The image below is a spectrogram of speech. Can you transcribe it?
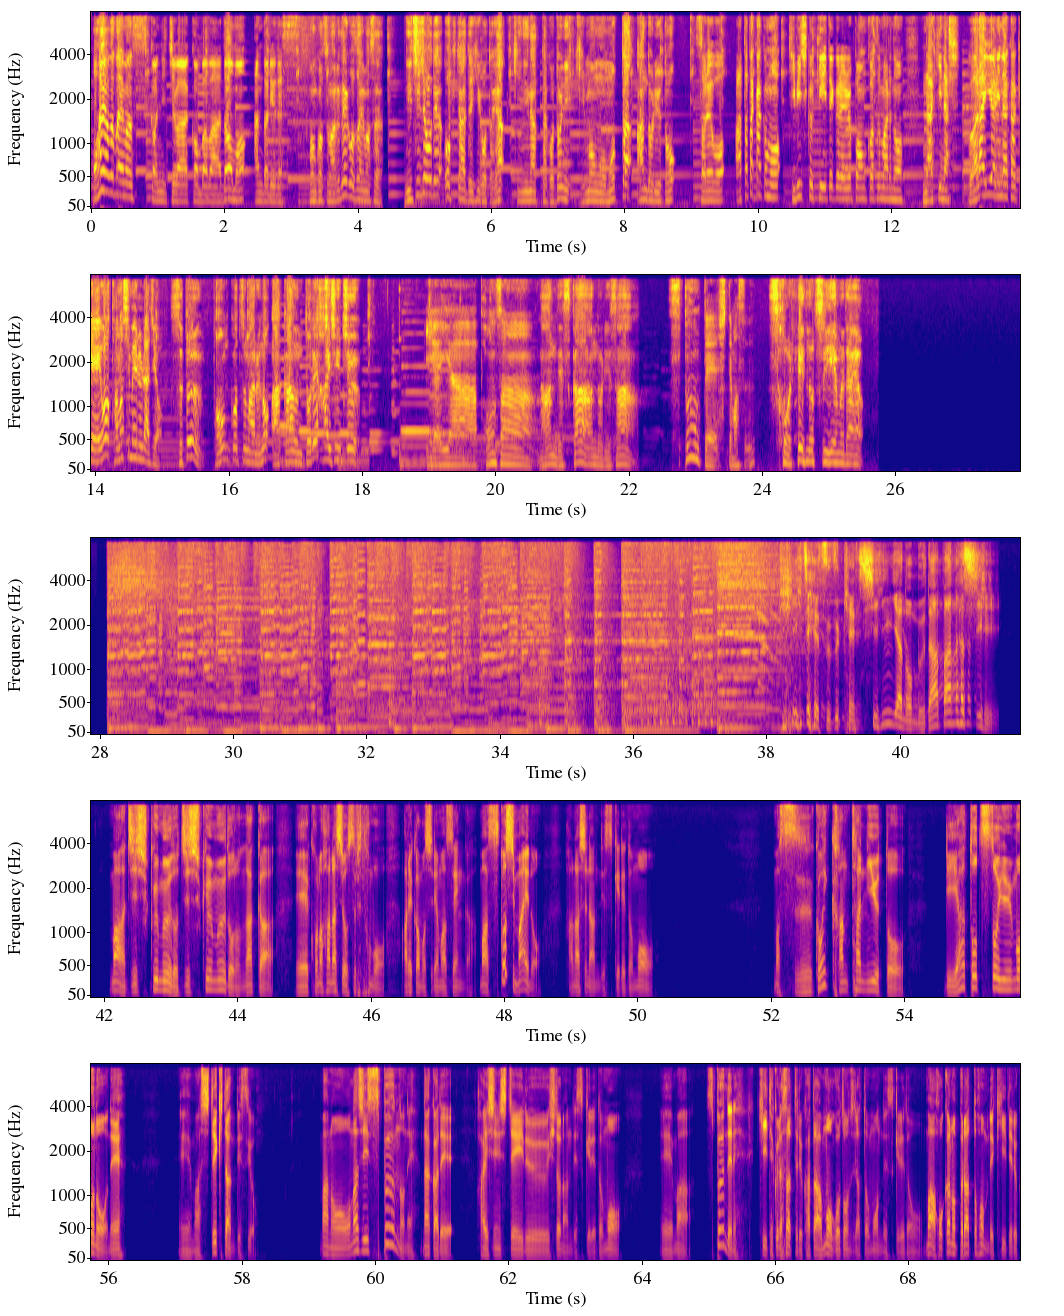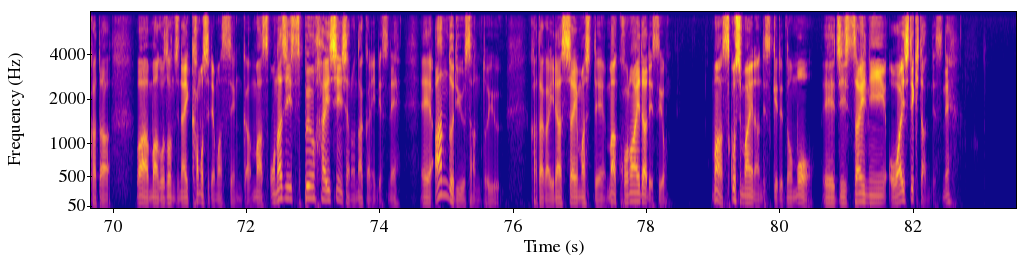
おはようございます。こんにちは、こんばんは。どうも、アンドリューです。ポンコツ丸でございます。日常で起きた出来事や気になったことに疑問を持ったアンドリューと、それを温かくも厳しく聞いてくれるポンコツ丸の泣きなし、笑いありな家計を楽しめるラジオ。スプーン、ポンコツ丸のアカウントで配信中。いやいや、ポンさん。何ですか、アンドリューさん。スプーンって知ってます？それの CM だよ。DJ 鈴研深夜の無駄話。まあ自粛ムード、自粛ムードの中、えーこの話をするのもあれかもしれませんが、まあ少し前の話なんですけれども、まあすごい簡単に言うと、リア凸というものをね、えーまあしてきたんですよ。まあ、あの、同じスプーンのね、中で配信している人なんですけれども、えーまあ、スプーンでね、聞いてくださってる方はもうご存知だと思うんですけれども、まあ他のプラットフォームで聞いてる方はまあご存知ないかもしれませんが、まあ同じスプーン配信者の中にですね、えーアンドリューさんという方がいらっしゃいまして、まあこの間ですよ。まあ少し前なんですけれども、えー実際にお会いしてきたんですね。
